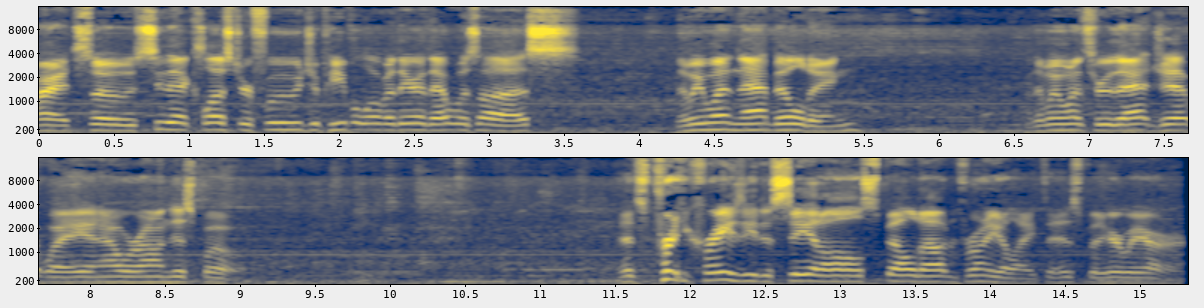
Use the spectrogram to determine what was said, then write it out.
All right, so see that cluster fuge of people over there? That was us. Then we went in that building. And then we went through that jetway, and now we're on this boat. It's pretty crazy to see it all spelled out in front of you like this, but here we are.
